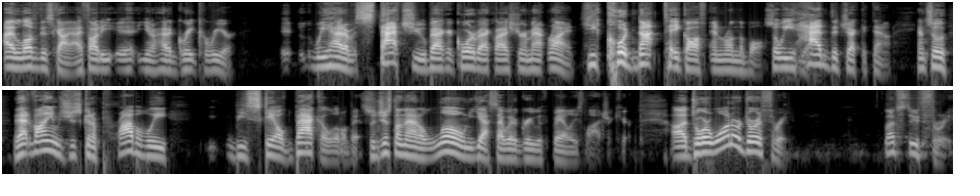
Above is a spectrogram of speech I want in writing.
I love this guy. I thought he, eh, you know, had a great career. Eh, We had a statue back at quarterback last year, Matt Ryan. He could not take off and run the ball, so he had to check it down. And so that volume is just going to probably be scaled back a little bit. So just on that alone, yes, I would agree with Bailey's logic here. Uh, door one or door three? Let's do three.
